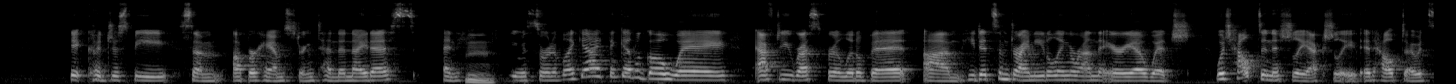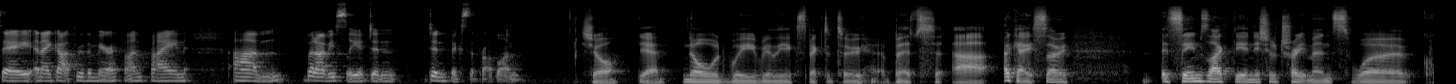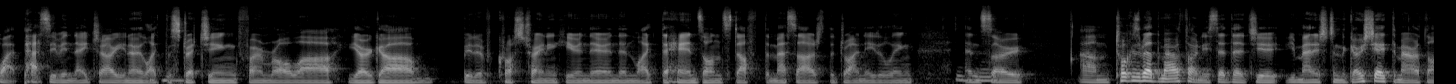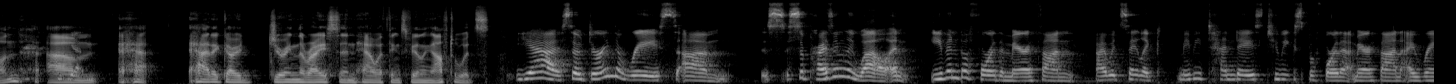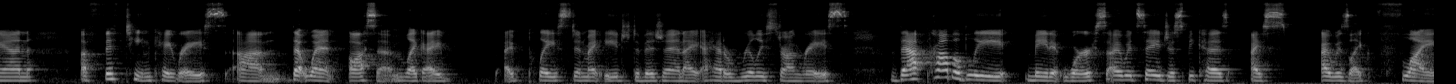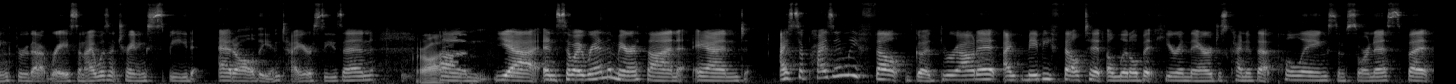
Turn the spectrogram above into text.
it could just be some upper hamstring tendonitis. And he, mm. he was sort of like, yeah, I think it'll go away after you rest for a little bit. Um, he did some dry needling around the area, which which helped initially actually it helped i would say and i got through the marathon fine um, but obviously it didn't didn't fix the problem sure yeah nor would we really expect it to but uh, okay so it seems like the initial treatments were quite passive in nature you know like the mm-hmm. stretching foam roller yoga bit of cross training here and there and then like the hands-on stuff the massage the dry needling mm-hmm. and so um, talk us about the marathon. You said that you, you managed to negotiate the marathon. Um, yeah. how, how to go during the race and how are things feeling afterwards? Yeah, so during the race, um, surprisingly well. And even before the marathon, I would say like maybe 10 days, two weeks before that marathon, I ran a 15K race um, that went awesome. Like I, I placed in my age division. I, I had a really strong race that probably made it worse i would say just because i i was like flying through that race and i wasn't training speed at all the entire season right. um yeah and so i ran the marathon and i surprisingly felt good throughout it i maybe felt it a little bit here and there just kind of that pulling some soreness but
